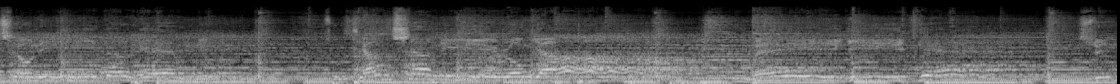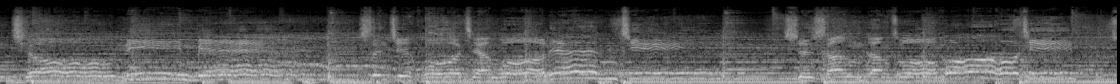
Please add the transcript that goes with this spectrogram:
求你的怜悯，主降下你荣耀。每一天寻求你面，圣洁火将我炼净。献上当作默契，主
